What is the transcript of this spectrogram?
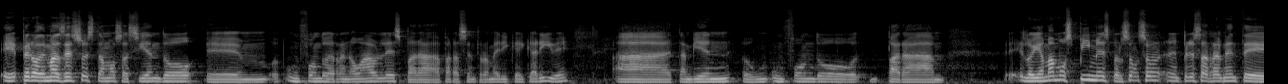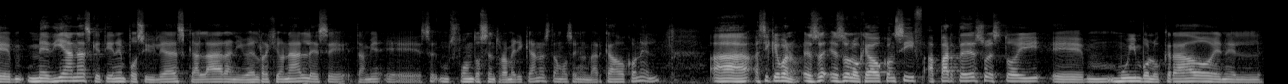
Eh, pero además de eso, estamos haciendo em, un fondo de renovables para, para Centroamérica y Caribe. Ah, también un, fondo para eh, lo llamamos pymes, pero son, son, empresas realmente medianas que tienen posibilidad de escalar a nivel regional. Ese también eh, es un fondo centroamericano, estamos en el mercado con él. Ah, así que bueno, eso, es lo que hago con CIF. Aparte de eso, estoy muy involucrado en el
